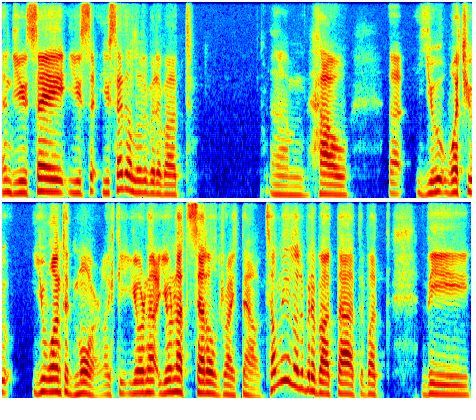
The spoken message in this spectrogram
And you say you said you said a little bit about um, how uh, you what you you wanted more. Like you're not you're not settled right now. Tell me a little bit about that. About the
